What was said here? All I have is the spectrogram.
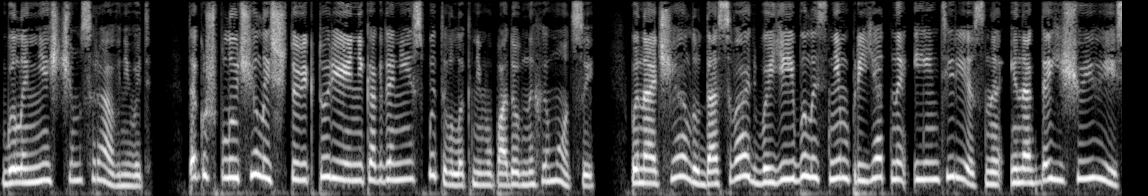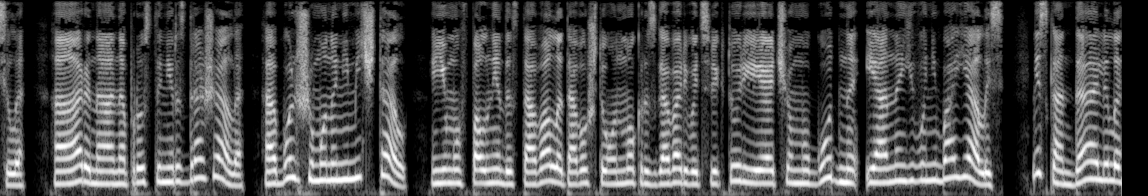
было не с чем сравнивать. Так уж получилось, что Виктория никогда не испытывала к нему подобных эмоций. Поначалу, до свадьбы, ей было с ним приятно и интересно, иногда еще и весело, а Аарона она просто не раздражала, а большем он и не мечтал. Ему вполне доставало того, что он мог разговаривать с Викторией о чем угодно, и она его не боялась, не скандалила,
